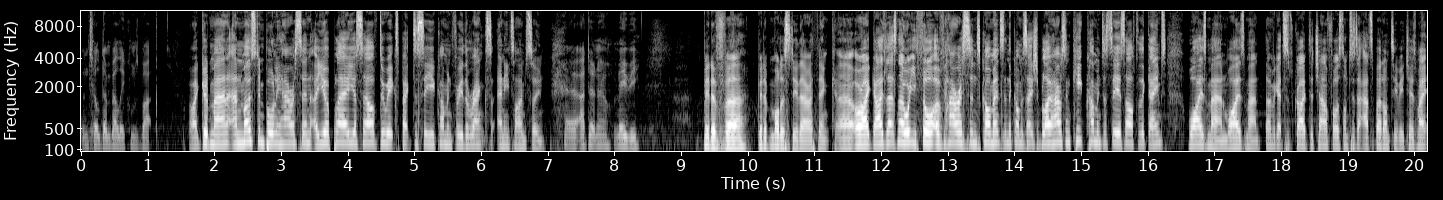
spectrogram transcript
until Dembele comes back. All right, good man. And most importantly, Harrison, are you a player yourself? Do we expect to see you coming through the ranks anytime soon? Uh, I don't know, maybe. Bit of uh, bit of modesty there, I think. Uh, all right, guys, let's know what you thought of Harrison's comments in the comment section below. Harrison, keep coming to see us after the games. Wise man, wise man. Don't forget to subscribe to the channel, follow us on Twitter at Spurred on TV. Cheers, mate.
